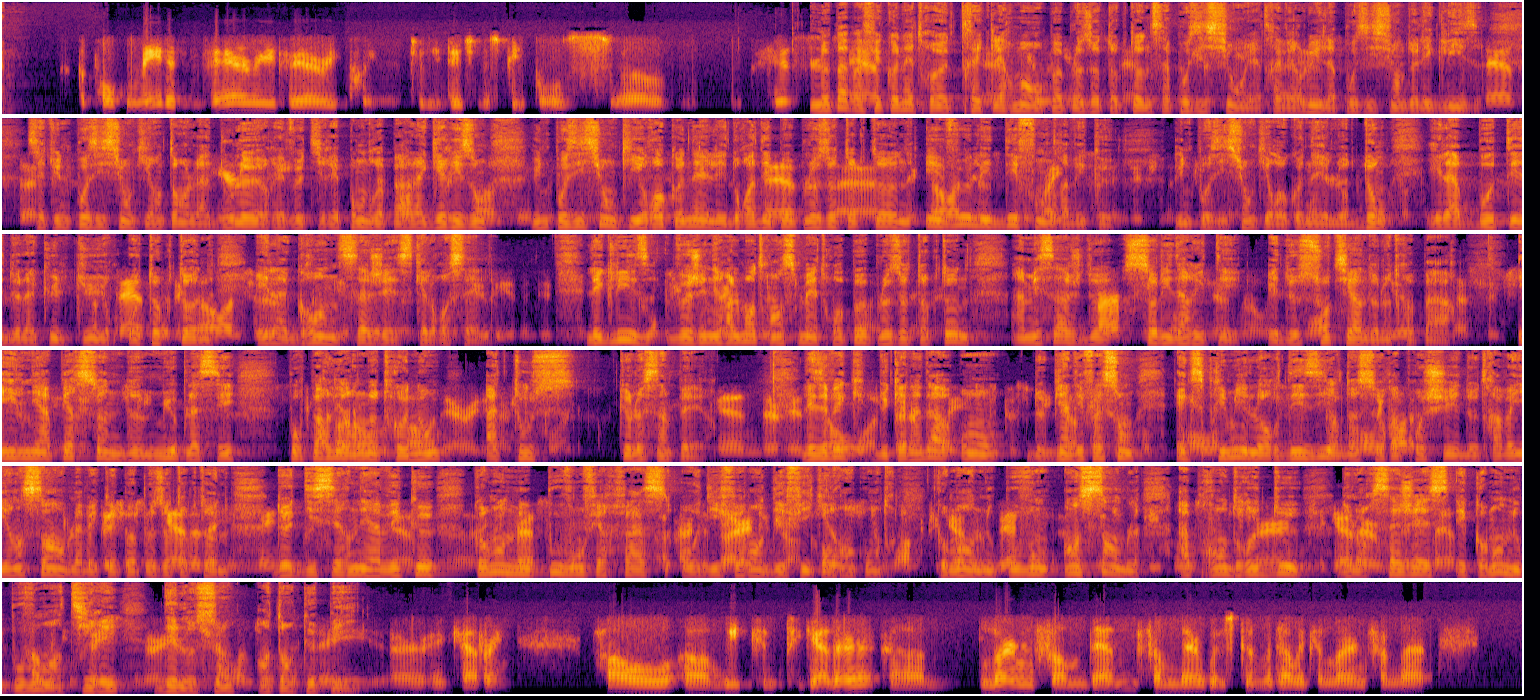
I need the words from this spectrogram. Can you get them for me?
Le pape a fait connaître très clairement aux peuples autochtones sa position et à travers lui la position de l'Église. C'est une position qui entend la douleur et veut y répondre par la guérison, une position qui reconnaît les droits des peuples autochtones et veut les défendre avec eux, une position qui reconnaît le don et la beauté de la culture autochtone et la grande sagesse qu'elle recèle. L'Église veut généralement transmettre aux peuples autochtones un message de solidarité et de soutien de notre part. Et il n'y a personne de mieux placé pour parler en notre nom à tous que le Saint-Père. Les évêques du Canada ont, de bien des façons, exprimé leur désir de se rapprocher, de travailler ensemble avec les peuples autochtones, de discerner avec eux comment nous pouvons faire face aux différents défis qu'ils rencontrent, comment nous pouvons ensemble apprendre d'eux, de leur sagesse et comment nous pouvons en tirer des leçons en tant que pays. learn from them, from their wisdom, and how we can learn from that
